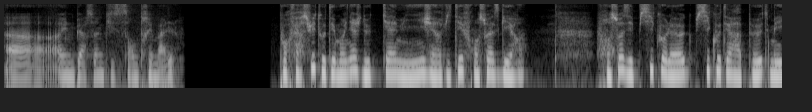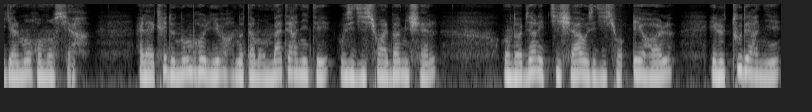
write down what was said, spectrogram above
à une personne qui se sent très mal. Pour faire suite au témoignage de Camille, j'ai invité Françoise Guérin. Françoise est psychologue, psychothérapeute, mais également romancière. Elle a écrit de nombreux livres, notamment Maternité aux éditions Albin Michel, On doit bien les petits chats aux éditions Erol, et le tout dernier,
